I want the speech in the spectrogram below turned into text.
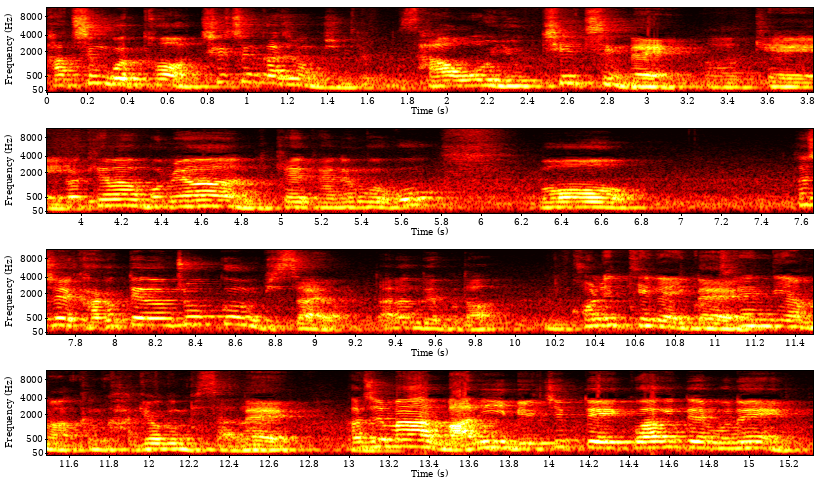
4층부터 7층까지만 보시면 됩니다. 4, 5, 6, 7층. 네. 오케이. 이렇게만 보면 이렇게 되는 거고 뭐 사실 가격대는 조금 비싸요. 다른 데보다. 음, 퀄리티가 있고 네. 트렌디한 만큼 가격은 비싸다. 네. 하지만 많이 밀집돼 있고 하기 때문에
